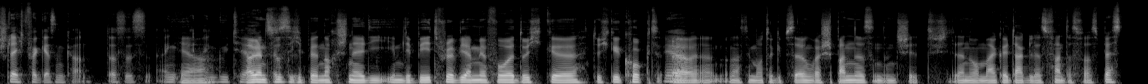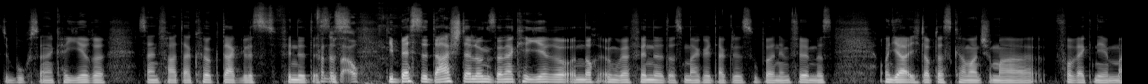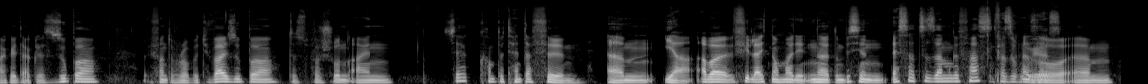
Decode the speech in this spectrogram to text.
schlecht vergessen kann. Das ist ein, Ja. ein guter. War ganz lustig, ich habe ja noch schnell die IMDB-Trivia mir vorher durchge, durchgeguckt. Ja. Äh, nach dem Motto, gibt es da irgendwas Spannendes? Und dann steht, steht da nur, Michael Douglas fand, das war das beste Buch seiner Karriere. Sein Vater Kirk Douglas findet, es ist auch. die beste Darstellung seiner Karriere und noch irgendwer findet, dass Michael Douglas super in dem Film ist. Und ja, ich glaube, das kann man schon mal vorwegnehmen. Michael Douglas super. Ich fand auch Robert Duvall super. Das war schon ein sehr kompetenter Film. Ähm, ja, aber vielleicht nochmal den Inhalt ein bisschen besser zusammengefasst. Versuchen wir also, ähm,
